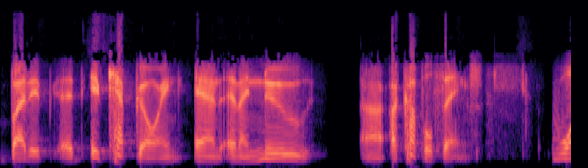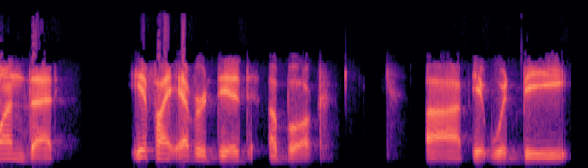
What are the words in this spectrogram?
but it, it, it kept going, and and I knew uh, a couple things. One that if I ever did a book, uh, it would be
